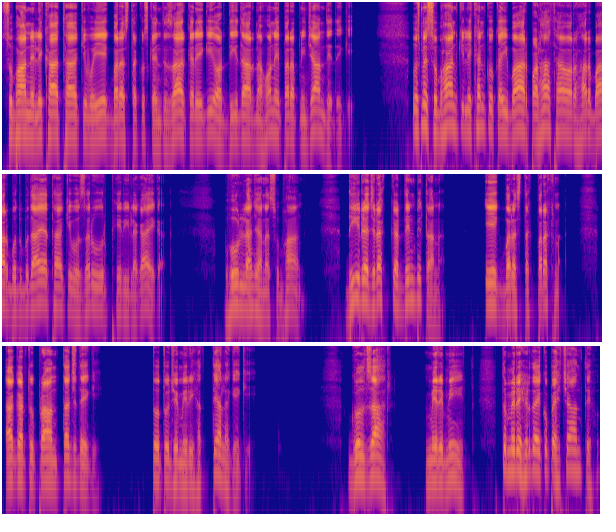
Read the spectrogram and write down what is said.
सुभान ने लिखा था कि वो एक बरस तक उसका इंतज़ार करेगी और दीदार न होने पर अपनी जान दे देगी। उसने सुभान की लिखन को कई बार पढ़ा था और हर बार बुदबुदाया था कि वो ज़रूर फेरी लगाएगा। भूल न जाना सुभान। धीरज रख कर दिन बिताना, एक बरस तक परखना। अगर तू प्राण तज देगी तो तुझे मेरी हत्या लगेगी। गुलजार, मेरे मीत, तुम मेरे हृदय को पहचानते हो।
